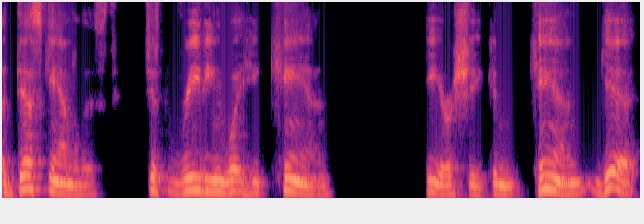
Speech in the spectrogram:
a desk analyst just reading what he can, he or she can can get,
